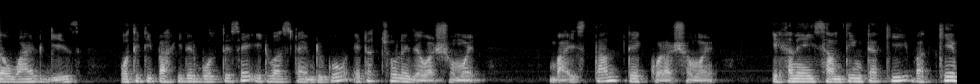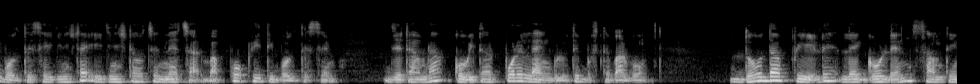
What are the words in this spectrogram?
দ্য ওয়াইল্ড গিজ, অতিথি পাখিদের বলতেছে ইট ওয়াজ টাইম টু গো এটা চলে যাওয়ার সময় বা স্থান ত্যাগ করার সময়। এখানে এই সামথিংটা কি বা কে বলতেছে এই জিনিসটা? এই জিনিসটা হচ্ছে নেচার বা প্রকৃতি বলতেছে, যেটা আমরা কবিতার পরের লাইনগুলোতে বুঝতে পারব। Though the field lay golden something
